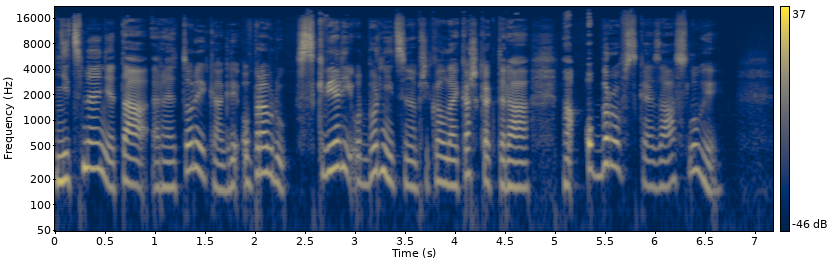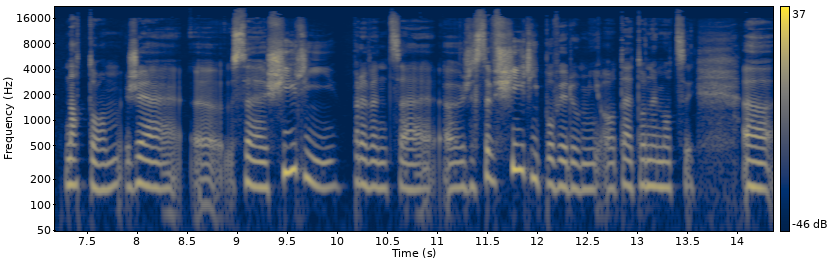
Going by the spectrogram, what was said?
Nicméně ta rétorika, kdy opravdu skvělí odborníci, například lékařka, která má obrovské zásluhy na tom, že eh, se šíří prevence, eh, že se šíří povědomí o této nemoci, eh,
